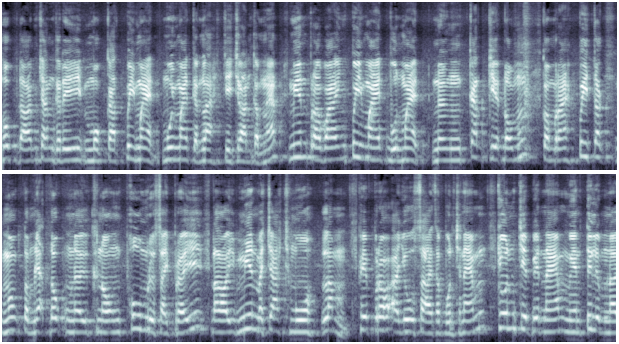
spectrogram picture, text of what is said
ហូបដើមច័ន្ទគិរីមកកាត់2ម៉ែត្រ1ម៉ែត្រកន្លះជាច្រើនកំណាត់ មានប្រវែង2ម៉ែត្រ4ម៉ែត្រនិងកាត់ជាដុំកម្រាស់ពីទឹកមកទម្លាក់ទុកនៅក្នុងភូមិឫស្សីព្រៃដោយមានម្ចាស់ឈ្មោះលឹមភេទប្រុសអាយុ44ឆ្នាំជនជាតិវៀតណាមមានទីលំនៅ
